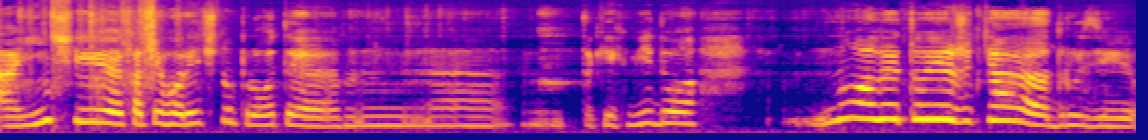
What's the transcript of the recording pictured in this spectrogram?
а інші категорично проти е, таких відео. Ну, але то є життя, друзі.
